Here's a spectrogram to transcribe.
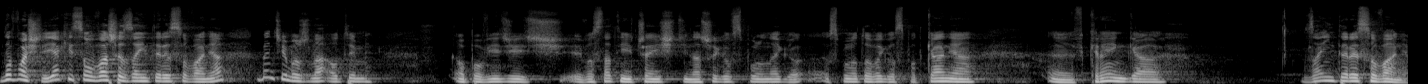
No właśnie, jakie są Wasze zainteresowania? Będzie można o tym opowiedzieć w ostatniej części naszego wspólnego, wspólnotowego spotkania e, w kręgach zainteresowania.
